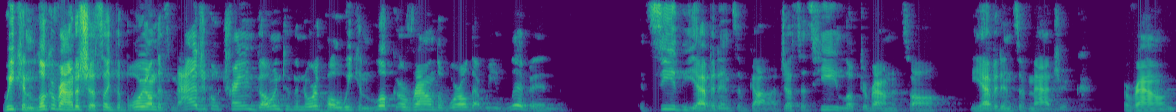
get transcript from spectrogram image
we can look around us just like the boy on this magical train going to the North Pole. We can look around the world that we live in and see the evidence of God, just as he looked around and saw the evidence of magic around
